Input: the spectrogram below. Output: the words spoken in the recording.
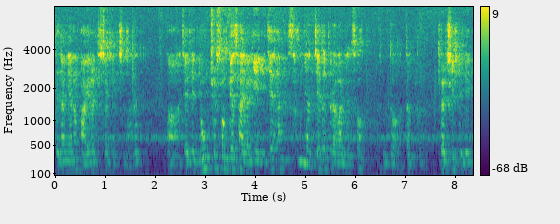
재작년에는 과일을 드셨겠지만은 어, 저희들이 농축 선교 사역이 이제 한 3년째로 들어가면서 좀 더 어떤 그 결실들이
